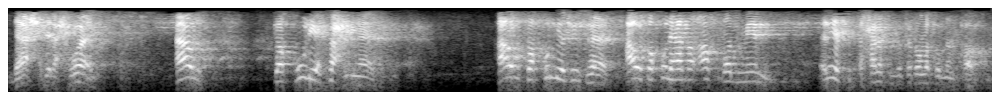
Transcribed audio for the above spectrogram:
ده أحد الأحوال. أو تقول يفعل هذا. أو تقول يجوز هذا. أو تقول هذا أفضل من اللي هي ست حالات اللي ذكرنا لكم من قبل.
